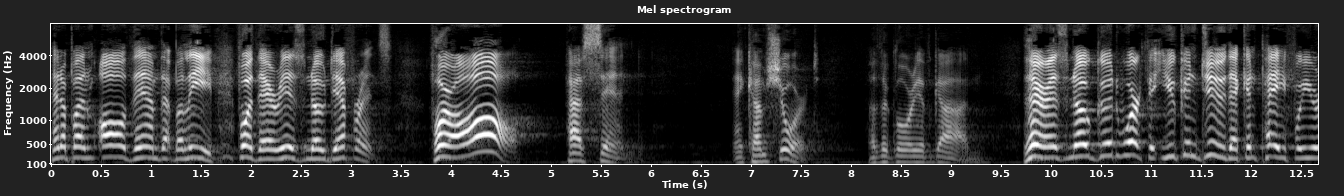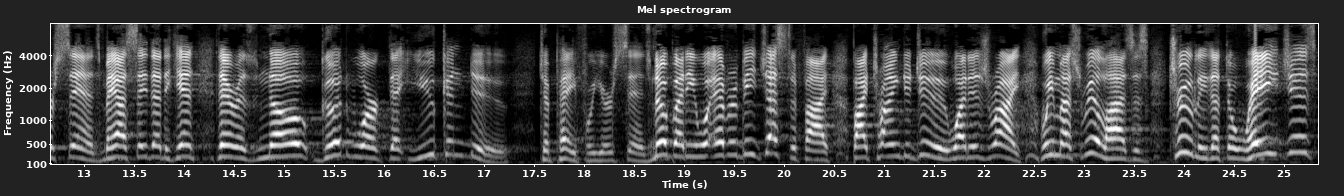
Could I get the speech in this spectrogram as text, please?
and upon all them that believe. For there is no difference. For all have sinned and come short of the glory of God. There is no good work that you can do that can pay for your sins. May I say that again? There is no good work that you can do to pay for your sins. Nobody will ever be justified by trying to do what is right. We must realize is truly that the wages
